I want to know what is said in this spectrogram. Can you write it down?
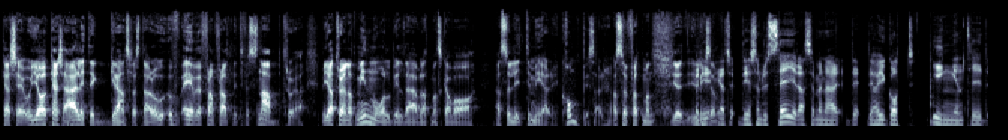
kanske Och jag kanske är lite gränslös där och, och är väl framförallt lite för snabb tror jag Men jag tror ändå att min målbild är väl att man ska vara Alltså lite mer kompisar Alltså för att man jag, Men liksom, det, tror- det som du säger, alltså jag menar, det, det har ju gått ingen tid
